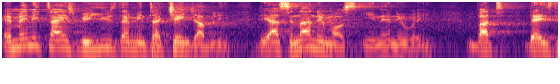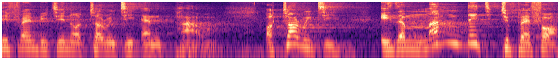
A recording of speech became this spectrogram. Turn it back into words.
And many times we use them interchangeably. They are synonymous in any way. But there is difference between authority and power. Authority is the mandate to perform.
